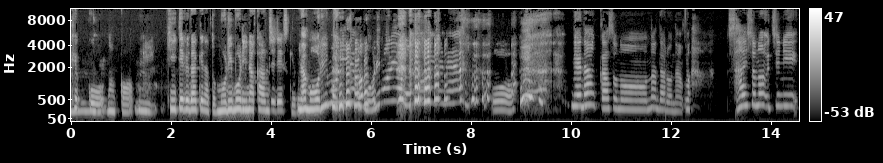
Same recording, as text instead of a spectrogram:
結構、なんか、聞いてるだけだとモリモリな感じですけど。や、もりもりね、もりもりはもりもりお。で、なんかその、なんだろうな、まあ、最初のうちに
